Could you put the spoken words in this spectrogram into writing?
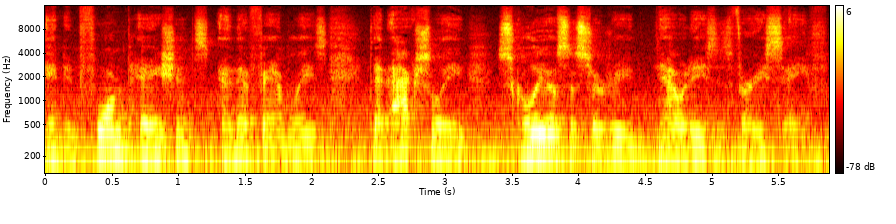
and inform patients and their families that actually scoliosis surgery nowadays is very safe.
